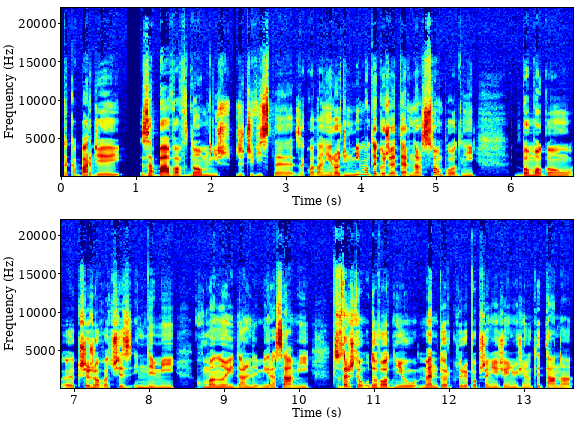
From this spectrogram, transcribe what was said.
taka bardziej zabawa w dom niż rzeczywiste zakładanie rodzin. Mimo tego, że Eternals są płodni, bo mogą e, krzyżować się z innymi humanoidalnymi rasami, co zresztą udowodnił mentor, który po przeniesieniu się na Tytana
